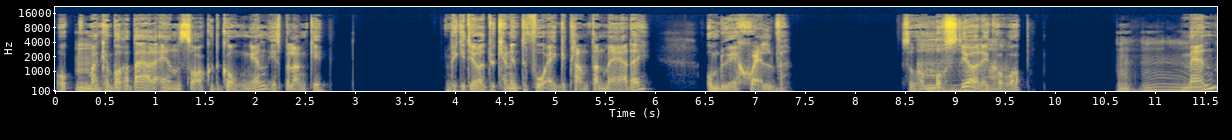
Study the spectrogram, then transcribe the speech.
Och mm. man kan bara bära en sak åt gången i Spelanki. Vilket gör att du kan inte få äggplantan med dig om du är själv. Så man ah. måste göra det i ah. co-op. Mm -hmm. Men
